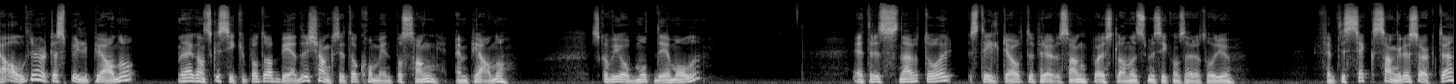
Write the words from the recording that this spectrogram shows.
jeg har aldri hørt deg spille piano, men jeg er ganske sikker på at du har bedre sjanse til å komme inn på sang enn piano. Skal vi jobbe mot det målet? Etter et snaut år stilte jeg opp til prøvesang på Østlandets musikkonservatorium. 56 sangere søkte,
